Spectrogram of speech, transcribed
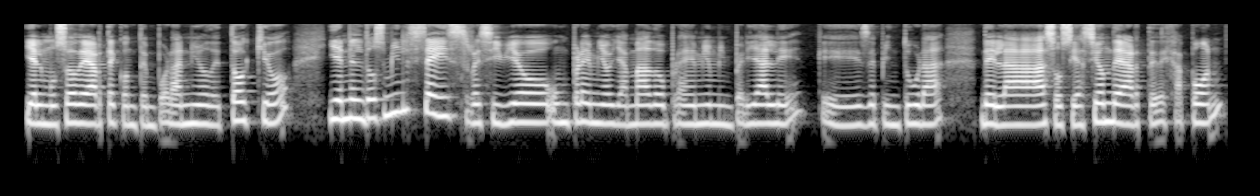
y el Museo de Arte Contemporáneo de Tokio. Y en el 2006 recibió un premio llamado Premium Imperiale que es de pintura de la Asociación de Arte de Japón.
